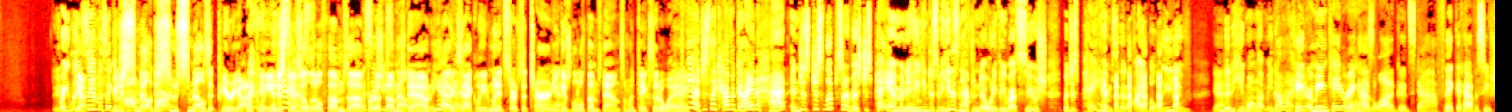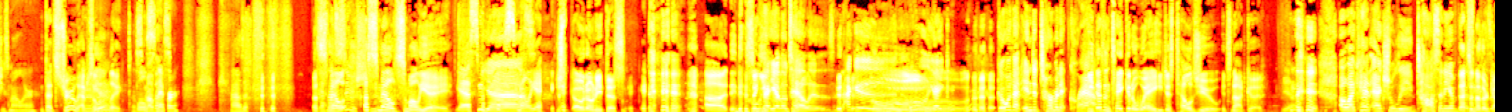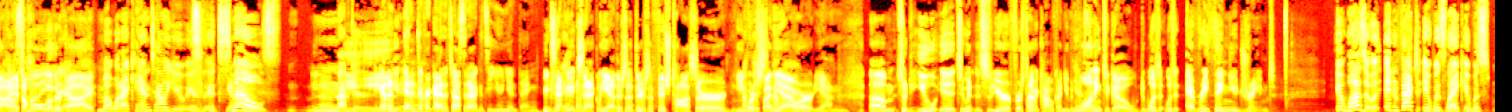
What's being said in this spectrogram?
Like, yeah. same as like you an just smell bar. just who smells it periodically and just gives a little thumbs up The or a thumbs down. Yeah, exactly. And when it starts to turn, Yeah. he gives a little thumbs down. Someone takes it away. Yeah, just like have a guy in a hat and just just lip service. Just pay him, and he can just he doesn't have to know anything about sush, but just pay him so that I believe Yeah. that he won't let me die. Cater- I mean, catering has a lot of good staff. They could have a sushi smeller, That's true. Mm-hmm. Absolutely. a little Smell that? sniffer. How's it? A smell sush. a smelled sommelier. Yes, Yes. smell yeah. Just oh, don't eat this. uh, so Ooh, you, that yellow tail is not good. Ooh, yike. Go with that indeterminate crab. he doesn't take it away. He just tells you it's not good. Oh, I can't actually toss any of this. That's another it guy. costs It's a whole money, other yeah. guy. But what I can tell you is it smells not good. You gotta get a different guy to toss it out. It's a union thing. Exactly. Exactly. Yeah. There's a there's a fish tosser. He A works by the hour. Yeah. Um, so do you uh, so this is your first time at Comic Con. You've been Yes. wanting to go. Was it was it everything you dreamed? It was. It was and in fact, it was like it was.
